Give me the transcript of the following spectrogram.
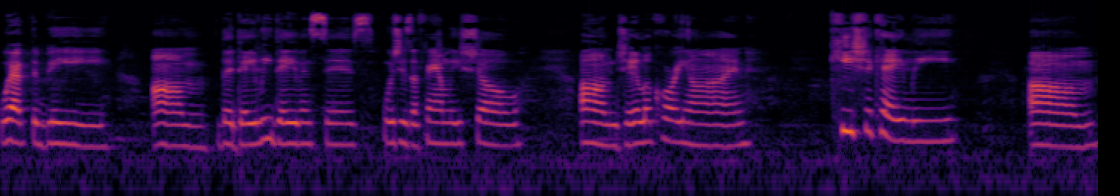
would have to be um, the Daily Davises, which is a family show, um, Jayla Koriyan, Keisha Kaylee, um,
